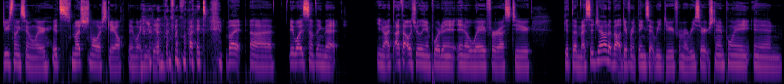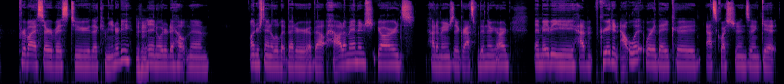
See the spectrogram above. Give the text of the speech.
do something similar. It's much smaller scale than what he did, but but uh, it was something that you know I, I thought was really important in a way for us to get the message out about different things that we do from a research standpoint and provide a service to the community Mhm. in order to help them understand a little bit better about how to manage yards, how to manage their grass within their yard, and maybe have create an outlet where they could ask questions and get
